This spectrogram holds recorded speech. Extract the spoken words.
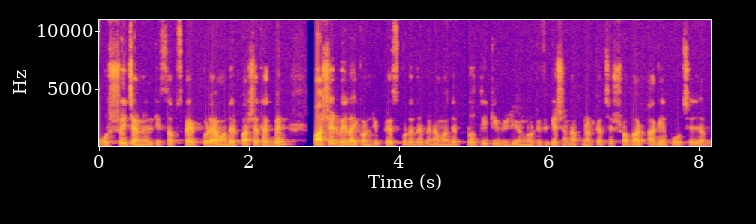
অবশ্যই চ্যানেলটি সাবস্ক্রাইব করে আমাদের পাশে থাকবেন। পাশের বেল আইকনটি প্রেস করে দেবেন, আমাদের প্রতিটি ভিডিওর নোটিফিকেশন আপনার কাছে সবার আগে পৌঁছে যাবে।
